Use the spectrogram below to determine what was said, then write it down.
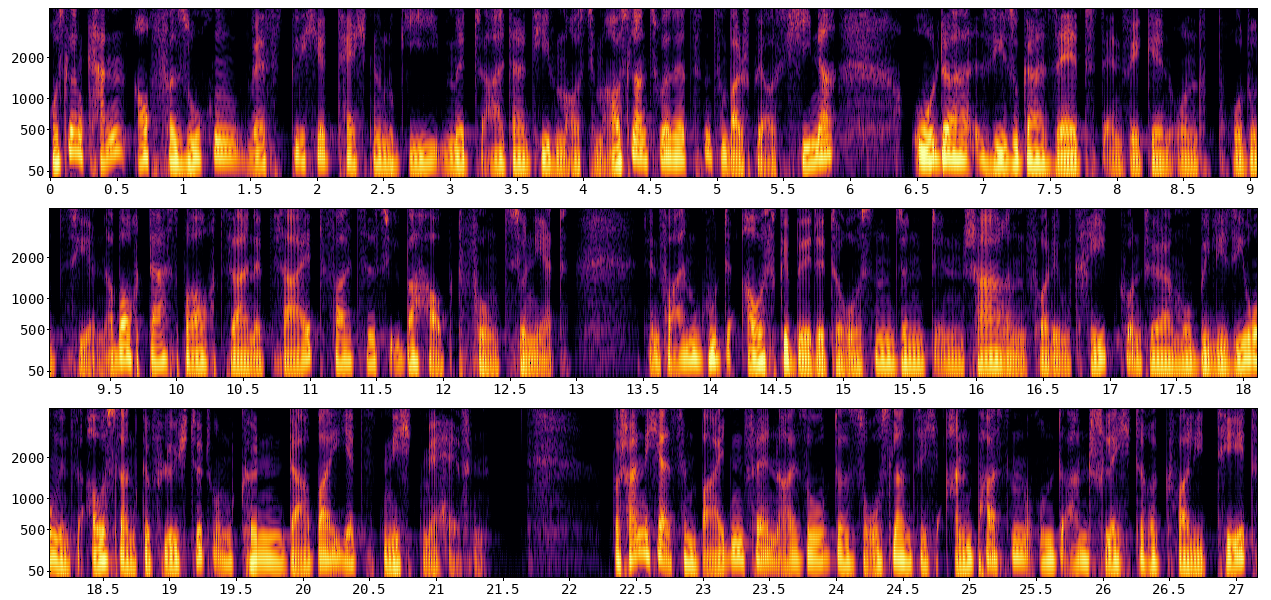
Russland kann auch versuchen, westliche Technologie mit Alternativen aus dem Ausland zu ersetzen, zum Beispiel aus China, oder sie sogar selbst entwickeln und produzieren. Aber auch das braucht seine Zeit, falls es überhaupt funktioniert. Denn vor allem gut ausgebildete Russen sind in Scharen vor dem Krieg und der Mobilisierung ins Ausland geflüchtet und können dabei jetzt nicht mehr helfen. Wahrscheinlicher ist in beiden Fällen also, dass Russland sich anpassen und an schlechtere Qualität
